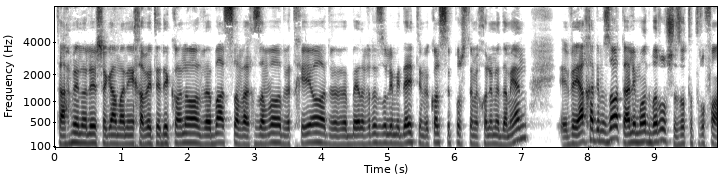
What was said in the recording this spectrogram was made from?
תאמינו לי שגם אני חוויתי דיכאונות ובאסה ואכזבות ודחיות והבריזו לי מדייטים וכל סיפור שאתם יכולים לדמיין. ויחד עם זאת היה לי מאוד ברור שזאת התרופה.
